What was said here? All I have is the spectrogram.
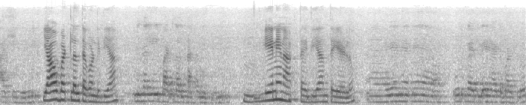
ಹಾಕಿದ್ದೀನಿ. ಯಾವ ಬಾಟ್ಲಲ್ಲಿ ತಗೊಂಡಿದ್ಯಾ ಈಗ ಈ ಬಾಟ್ಲಲ್ಲಿ ತಗೊಂಡಿದ್ದೀನಿ. ಹ್ಞೂ ಏನೇನು ಹಾಕ್ತಾ ಇದೀಯಾ ಅಂತ ಹೇಳು. ಏನೇನೆ ಹುಡುಗಡ್ಲೆ ಎರಡು ಬಾಟ್ಲು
